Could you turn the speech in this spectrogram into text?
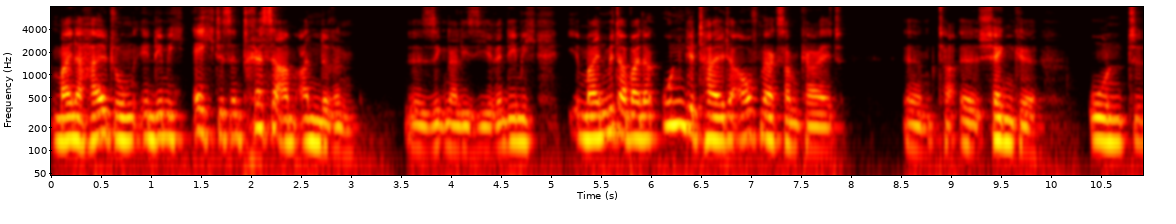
meine Haltung, indem ich echtes Interesse am anderen äh, signalisiere, indem ich meinen Mitarbeitern ungeteilte Aufmerksamkeit ähm, äh, schenke und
